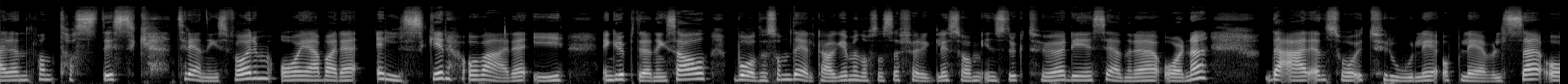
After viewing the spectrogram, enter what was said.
er en fantastisk treningsform, og jeg bare elsker å være i en gruppetreningssal, både som deltaker, men også selvfølgelig som instruktør de senere årene. Det er en så utrolig opplevelse å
